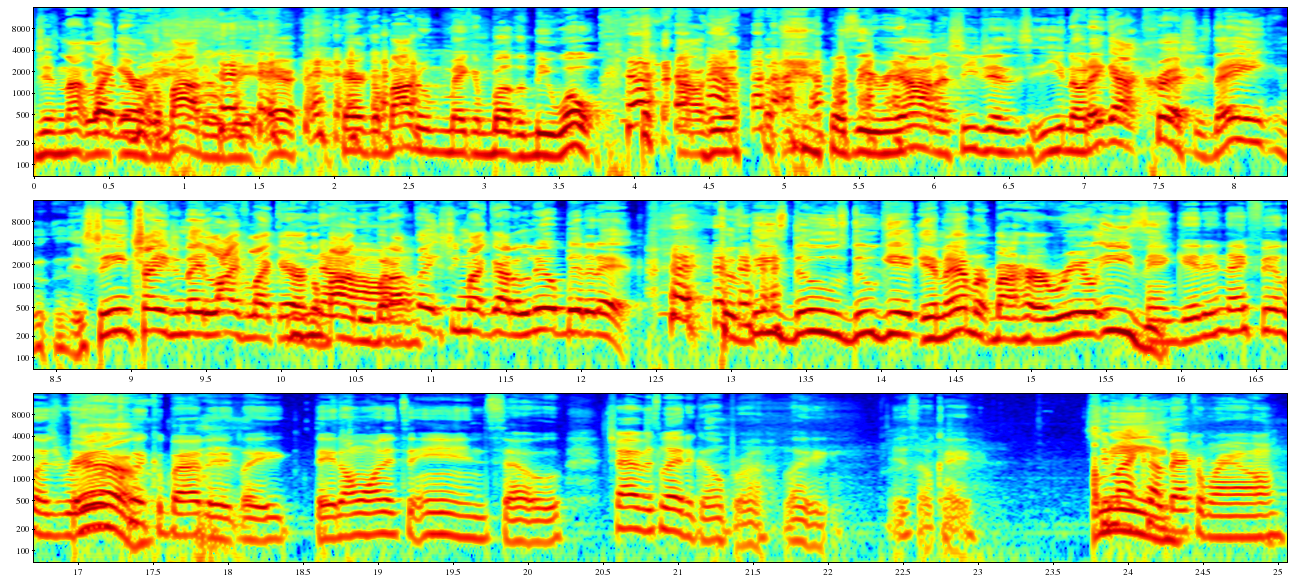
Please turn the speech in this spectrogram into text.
Just not like Erykah Badu. er- Erykah Badu making brothers be woke out here. but see, Rihanna, she just, you know, they got crushes. They ain't, she ain't changing their life like Erykah no. Badu, but I think she might got a little bit of that. Because these dudes do get enamored by her real easy. And get in their feelings real yeah. quick about it. Like, they don't want it to end. So, Travis, let it go, bro. Like, it's okay. She I mean, might come back around.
